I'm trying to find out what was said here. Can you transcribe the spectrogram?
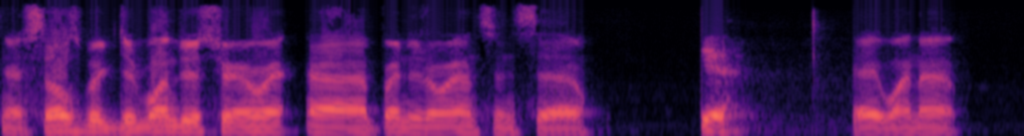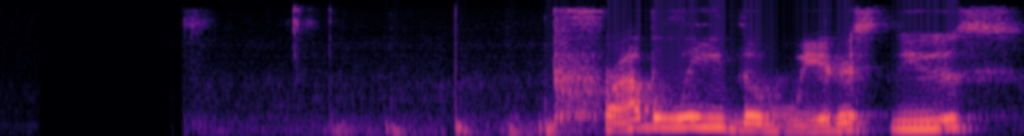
Yeah, Salzburg did wonders for uh, Brenden Aaronson, so Yeah. hey, why not? Probably the weirdest news.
